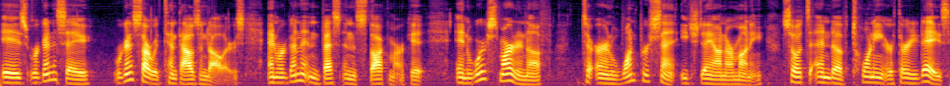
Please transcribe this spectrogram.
is we're going to say we're going to start with $10,000 and we're going to invest in the stock market and we're smart enough to earn 1% each day on our money. So at the end of 20 or 30 days,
